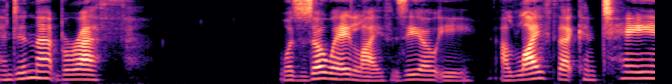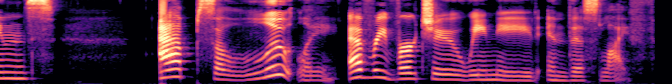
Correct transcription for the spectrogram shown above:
And in that breath was Zoe life, Z O E, a life that contains absolutely every virtue we need in this life.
